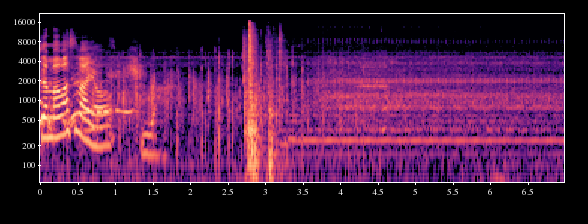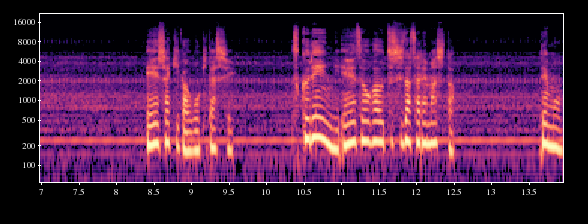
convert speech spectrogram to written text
じゃあ回すわよ映写機が動き出しスクリーンに映像が映し出されました。でも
